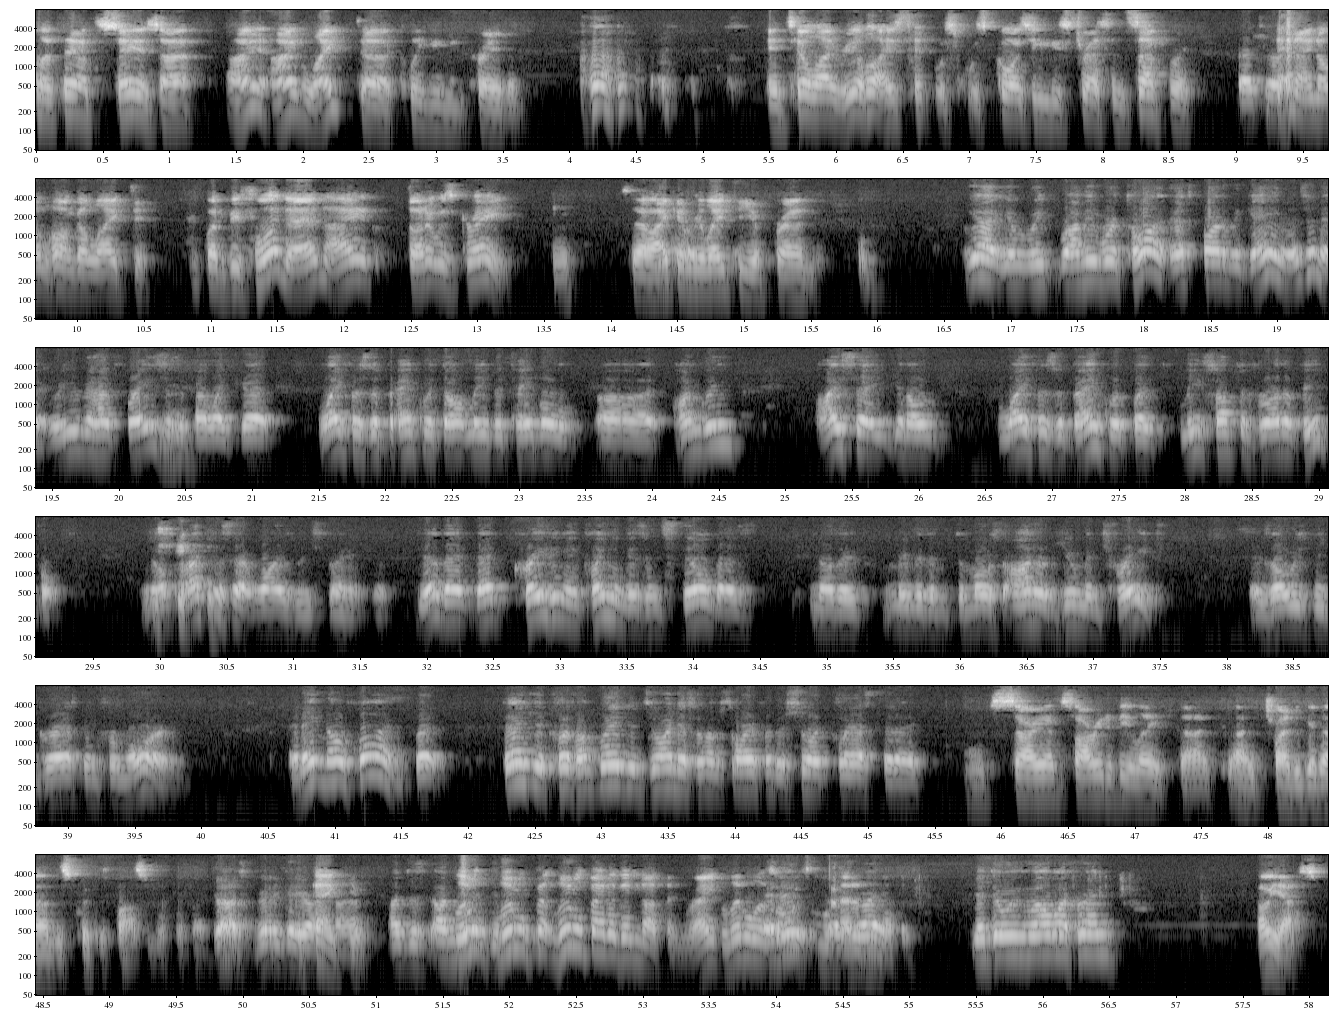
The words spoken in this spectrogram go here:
The thing I have to say is uh, I, I liked uh, clinging and craving until I realized it was, was causing me stress and suffering. That's right. Then I no longer liked it. But before then, I thought it was great. So I can relate to your friend. Yeah, we, I mean, we're taught that's part of the game, isn't it? We even have phrases about like uh, life is a banquet, don't leave the table uh, hungry. I say, you know, life is a banquet, but leave something for other people. You know, practice that wise restraint. Yeah, that, that craving and clinging is instilled as, you know, the, maybe the, the most honored human trait is always be grasping for more. It ain't no fun, but thank you, Cliff. I'm glad you joined us, and I'm sorry for the short class today. I'm sorry. I'm sorry to be late. Uh, I tried to get on as quick as possible. Gosh, very good. Thank on, you. I'm just, I'm little, little, bit, little better than nothing, right? Little is it always is, better right. than nothing. You're doing well, my friend. Oh yes.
